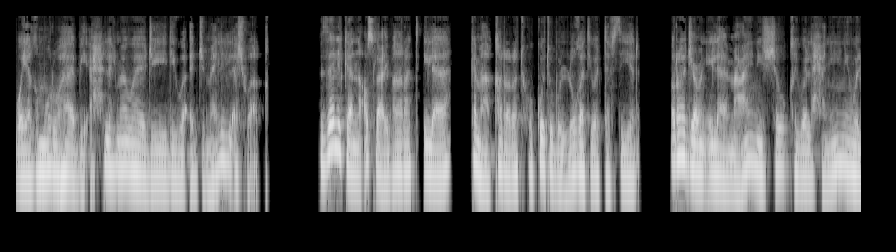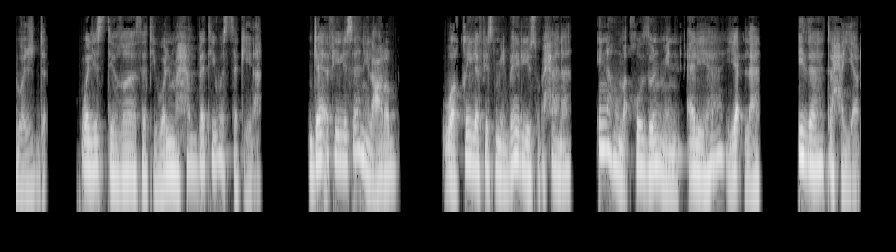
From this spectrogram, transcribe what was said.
ويغمرها بأحلى المواجيد وأجمل الأشواق. ذلك أن أصل عبارة إله كما قررته كتب اللغة والتفسير راجع إلى معاني الشوق والحنين والوجد والاستغاثة والمحبة والسكينة. جاء في لسان العرب وقيل في اسم الباري سبحانه إنه مأخوذ من أله يأله إذا تحير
